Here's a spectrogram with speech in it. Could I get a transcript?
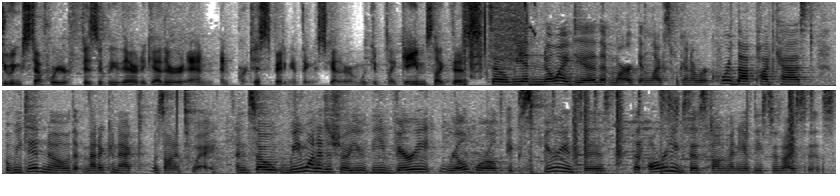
doing stuff where you're physically there together and, and participating in things together. And we could play games like this. So we had no idea that Mark and Lex were going to record that podcast, but we did know that MetaConnect was on its way. And so we wanted to show you the very real-world experiences that already exist on many of these devices.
